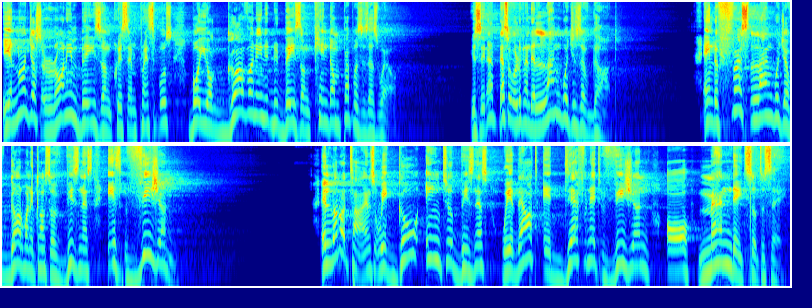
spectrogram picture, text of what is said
You're not just running based on Christian principles, but you're governing it based on kingdom purposes as well. You see that? That's what we're looking at the languages of God. And the first language of God when it comes to business is vision. A lot of times we go into business without a definite vision or mandate, so to say.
